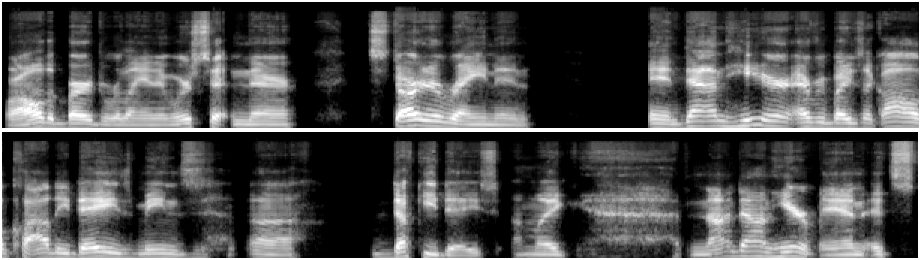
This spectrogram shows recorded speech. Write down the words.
where all the birds were landing. We're sitting there, started raining. And down here, everybody's like, oh, cloudy days means uh, ducky days. I'm like, not down here, man. It's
